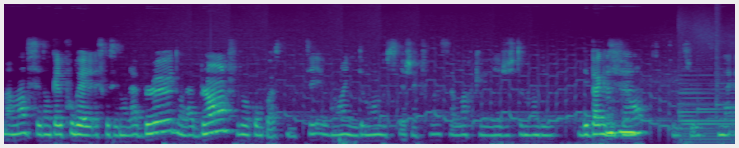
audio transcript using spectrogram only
maman, c'est dans quelle poubelle? Est-ce que c'est dans la bleue, dans la blanche ou dans le compost? Donc, tu sais, Moi, ils me demandent aussi à chaque fois, savoir qu'il y a justement des, des bacs Mhm. différents. C'est. Ouais.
